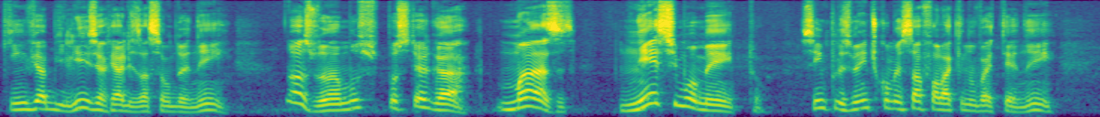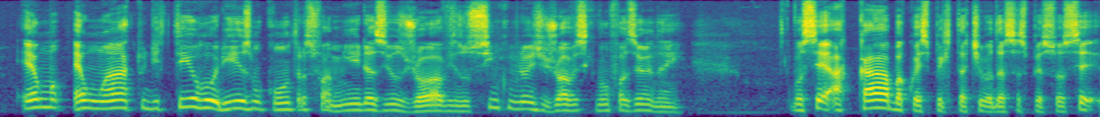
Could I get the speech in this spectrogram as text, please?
que inviabilize a realização do Enem, nós vamos postergar. Mas, nesse momento, simplesmente começar a falar que não vai ter Enem é, uma, é um ato de terrorismo contra as famílias e os jovens, os 5 milhões de jovens que vão fazer o Enem você acaba com a expectativa dessas pessoas, você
